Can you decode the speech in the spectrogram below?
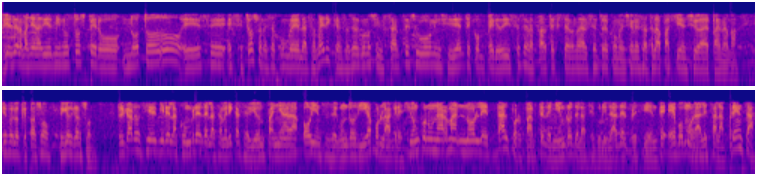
10 de la mañana, 10 minutos, pero no todo es eh, exitoso en esta cumbre de las Américas. Hace algunos instantes hubo un incidente con periodistas en la parte externa del Centro de Convenciones Atlapa, aquí en Ciudad de Panamá. ¿Qué fue lo que pasó? Miguel Garzón. Ricardo, sí, mire, la cumbre de las Américas se vio empañada hoy en su segundo día por la agresión con un arma no letal por parte de miembros de la seguridad del presidente Evo Morales a la prensa.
